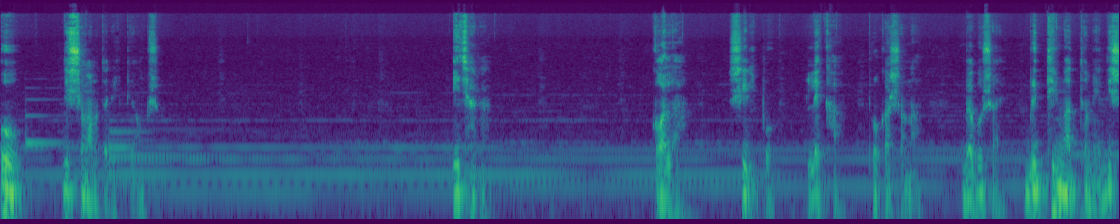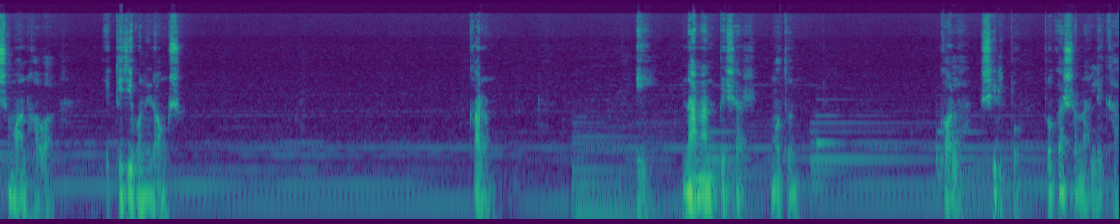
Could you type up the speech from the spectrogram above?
ও দৃশ্যমানতার একটি অংশ। এছাড়া কলা, শিল্প, লেখা, প্রকাশনা, ব্যবসায় বৃদ্ধির মাধ্যমে দৃশ্যমান হওয়া একটি জীবনের অংশ। কারণ। এই নানান পেশার মতন কলা, শিল্প, প্রকাশনা, লেখা,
